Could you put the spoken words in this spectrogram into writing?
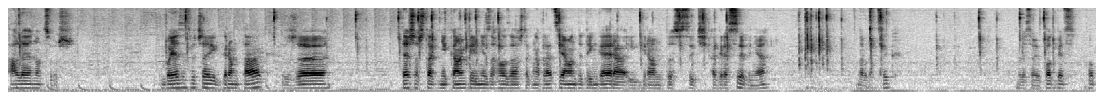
Ale no cóż. Bo ja zazwyczaj gram tak, że też aż tak nie kampię, nie zachodzę aż tak na plecy. Ja mam Dedringera i gram dosyć agresywnie. Dobra, cyk. Mogę sobie podbiec, hop.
